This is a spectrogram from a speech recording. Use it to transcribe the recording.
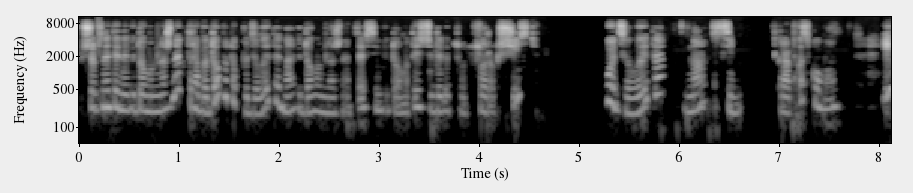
щоб знайти невідомий множник, треба добуток поділити на відомий множник. Це всім відомо. 1946 поділити на 7. Крапка з комою. І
